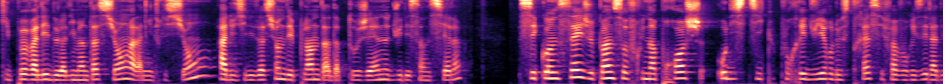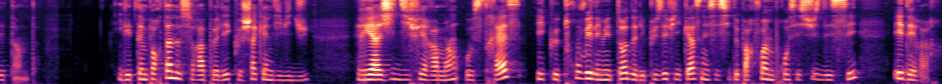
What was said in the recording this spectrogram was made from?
qui peuvent aller de l'alimentation à la nutrition, à l'utilisation des plantes adaptogènes, d'huile essentielle, ces conseils, je pense, offrent une approche holistique pour réduire le stress et favoriser la détente. Il est important de se rappeler que chaque individu réagit différemment au stress et que trouver les méthodes les plus efficaces nécessite parfois un processus d'essai et d'erreur.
